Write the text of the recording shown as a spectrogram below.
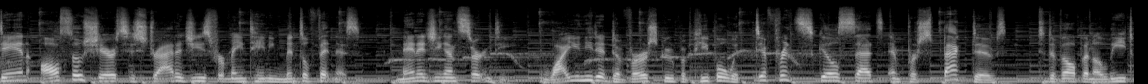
Dan also shares his strategies for maintaining mental fitness, managing uncertainty, why you need a diverse group of people with different skill sets and perspectives to develop an elite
